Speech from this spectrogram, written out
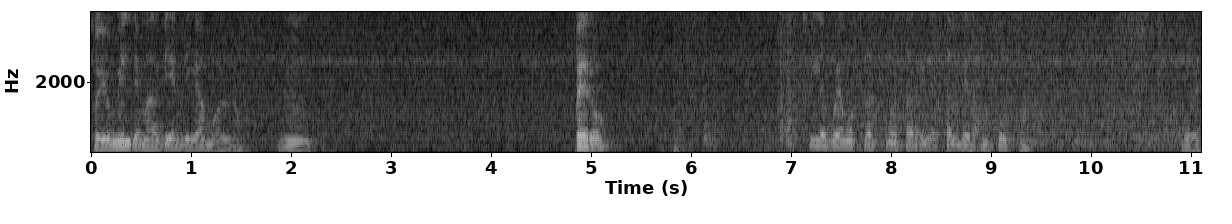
Soy humilde más bien, digámoslo. Mm. Pero sí les voy a mostrar cómo es arriba, tal vez un poco. Bueno,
